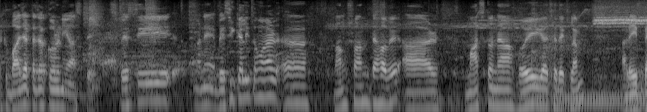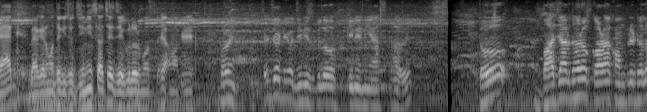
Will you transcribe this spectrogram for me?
একটু বাজার টাজার করে নিয়ে আসতে। স্পেসি মানে বেসিক্যালি তোমার মাংস আনতে হবে, আর মাছ তো নেওয়া হয়েই গেছে দেখলাম। আর এই ব্যাগ, ব্যাগের মধ্যে কিছু জিনিস আছে, যেগুলোর মধ্যে আমাকে প্রয়োজনীয় জিনিসগুলো কিনে নিয়ে আসতে হবে। তো বাজার ধরো করা কমপ্লিট হলো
